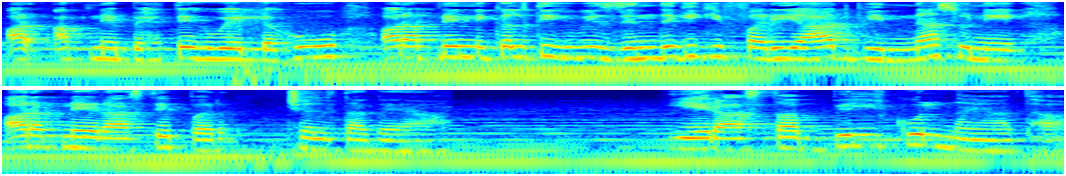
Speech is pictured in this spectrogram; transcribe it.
और अपने बहते हुए लहू और अपने निकलती हुई ज़िंदगी की फरियाद भी न सुनी और अपने रास्ते पर चलता गया। ये रास्ता बिल्कुल नया था।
